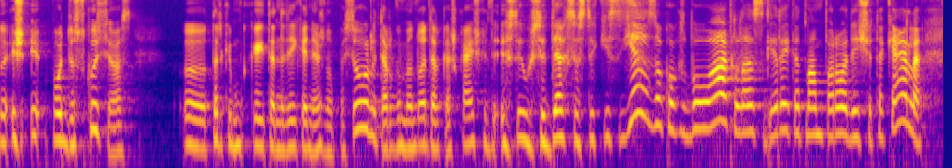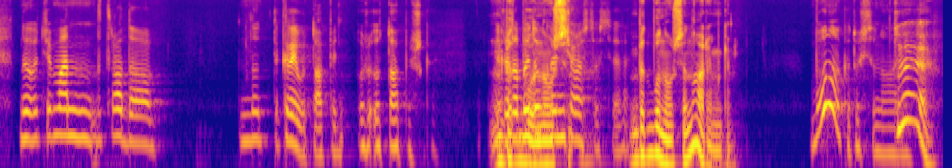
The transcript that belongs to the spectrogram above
nu, iš, po diskusijos, e, tarkim, kai ten reikia, nežinau, pasiūlyti, argumentuoti ar kažką aiškinti, jisai užsidegs, jis sakys, Jėzau, koks buvau aklas, gerai, kad man parodė šitą kelią. Nu, čia man atrodo, nu, tikrai utopin, utopiška. Ir Bet labai daug kančios tos yra. Bet būna užsinorimgi. Būna, kad užsinori. Taip.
